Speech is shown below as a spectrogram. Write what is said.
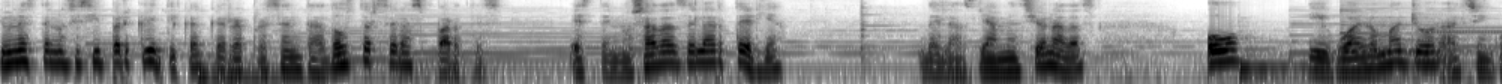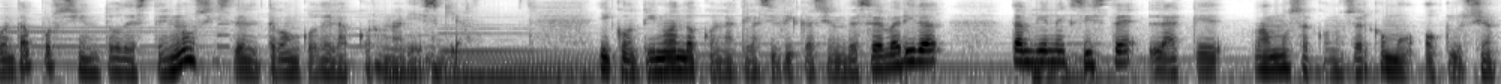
Y una estenosis hipercrítica que representa dos terceras partes estenosadas de la arteria, de las ya mencionadas, o igual o mayor al 50% de estenosis del tronco de la coronaria izquierda. Y continuando con la clasificación de severidad, también existe la que vamos a conocer como oclusión,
